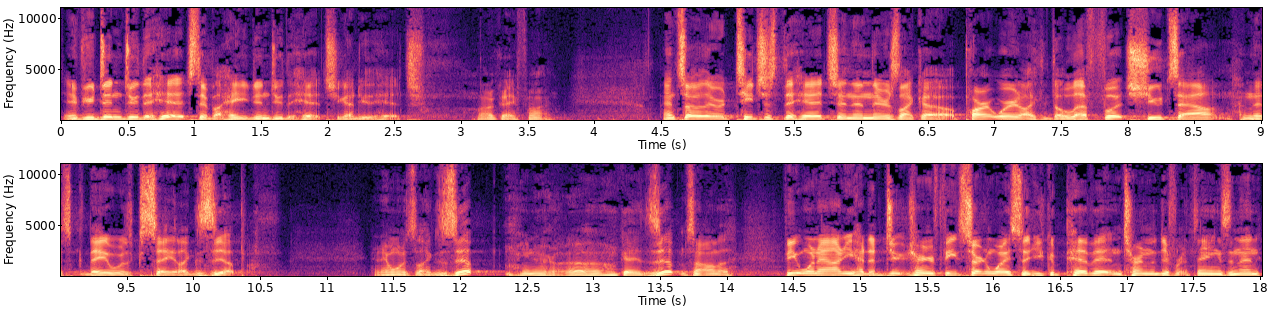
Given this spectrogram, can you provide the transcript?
And if you didn't do the hitch, they'd be like, hey, you didn't do the hitch. You got to do the hitch. Okay, fine. And so they would teach us the hitch, and then there's like a part where like the left foot shoots out, and they would say like zip. And everyone's like, zip. You know, oh, okay, zip. So all the feet went out, and you had to do, turn your feet certain way so you could pivot and turn the different things. And then,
